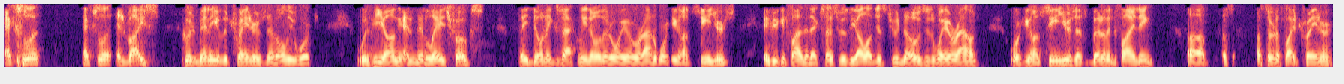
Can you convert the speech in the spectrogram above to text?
excellent, excellent advice. Good. Many of the trainers have only worked with young and middle-aged folks. They don't exactly know their way around working on seniors. If you can find an exercise physiologist who knows his way around working on seniors, that's better than finding uh, a, a certified trainer.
